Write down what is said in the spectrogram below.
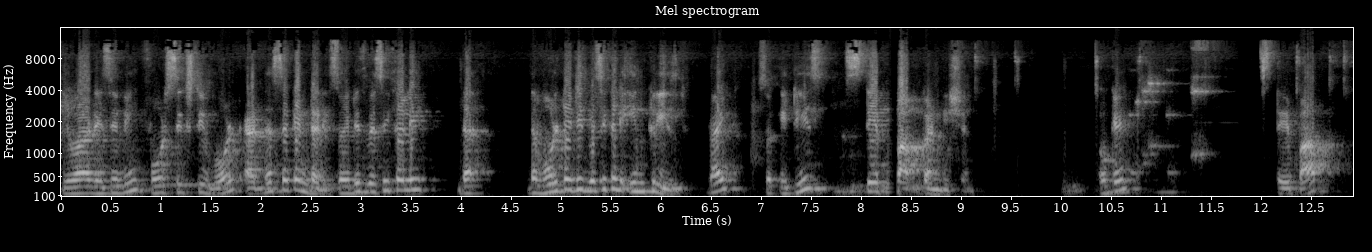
you are receiving 460 volt at the secondary. So it is basically the the voltage is basically increased right? So it is step up condition. Okay? Step up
